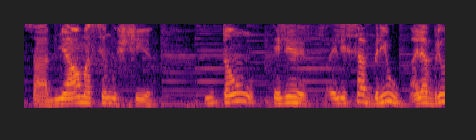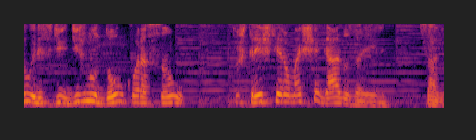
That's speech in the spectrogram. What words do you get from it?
sabe? Minha alma se angustia. Então, ele, ele se abriu, ele abriu, ele se desnudou o coração pros três que eram mais chegados a ele, sabe?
